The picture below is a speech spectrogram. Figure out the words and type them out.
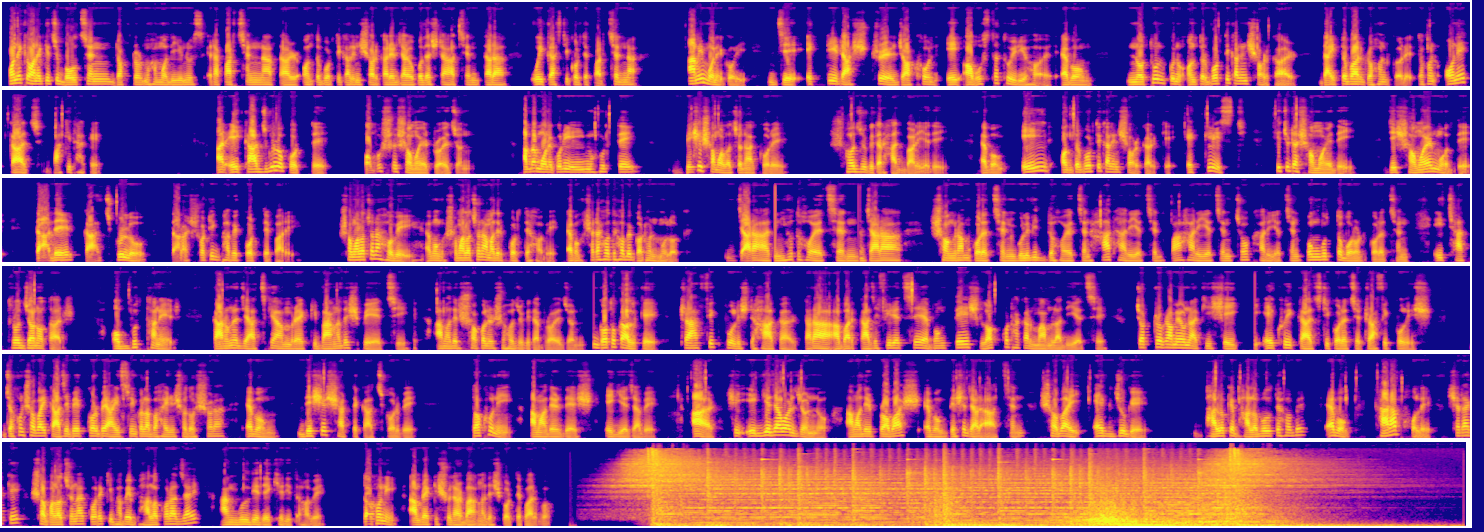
অনেকে অনেক কিছু বলছেন, ডক্টর মোহাম্মদ ইউনুস এটা পারছেন না, তার অন্তর্বর্তীকালীন সরকারের যারা উপদেষ্টা আছেন তারা ওই কাজটি করতে পারছেন না। আমি মনে করি যে একটি রাষ্ট্রের যখন এই অবস্থা তৈরি হয় এবং নতুন কোনো অন্তর্বর্তীকালীন সরকার দায়িত্বভার গ্রহণ করে, তখন অনেক কাজ বাকি থাকে। আর এই কাজগুলো করতে অবশ্যই সময়ের প্রয়োজন। আমরা মনে করি এই মুহূর্তে বেশি সমালোচনা করে সহযোগিতার হাত বাড়িয়ে দেই এবং এই অন্তর্বর্তীকালীন সরকারকে এটলিস্ট কিছুটা সময় দেই যে সময়ের মধ্যে তাদের কাজগুলো তারা সঠিকভাবে করতে পারে। সমালোচনা হবেই এবং সমালোচনা আমাদের করতে হবে এবং সেটা হতে হবে গঠনমূলক। যারা নিহত হয়েছেন, যারা সংগ্রাম করেছেন, গুলিবিদ্ধ হয়েছেন, হাত হারিয়েছেন, পা হারিয়েছেন, চোখ হারিয়েছেন, পঙ্গুত্ব বরণ করেছেন, এই ছাত্র জনতার অভ্যুত্থানের কারণে যে আজকে আমরা একটি বাংলাদেশ পেয়েছি, আমাদের সকলের সহযোগিতা প্রয়োজন। গতকালকে ট্রাফিক পুলিশ ঢাকার তারা আবার কাজে ফিরেছে এবং তেইশ লক্ষ টাকার মামলা দিয়েছে। চট্টগ্রামেও নাকি সেই একই কাজটি করেছে ট্রাফিক পুলিশ। যখন সবাই কাজে বেগ করবে আইন শৃঙ্খলা বাহিনীর সদস্যরা এবং দেশের স্বার্থে কাজ করবে, তখনই আমাদের দেশ এগিয়ে যাবে। আর সেই এগিয়ে যাওয়ার জন্য আমাদের প্রবাস এবং দেশে যারা আছেন, সবাই একযোগে ভালোকে ভালো বলতে হবে এবং খারাপ হলে সেটাকে সমালোচনা করে কীভাবে ভালো করা যায় আঙ্গুল দিয়ে দেখিয়ে দিতে হবে। তখনই আমরা একটি সোনার বাংলাদেশ করতে পারব।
